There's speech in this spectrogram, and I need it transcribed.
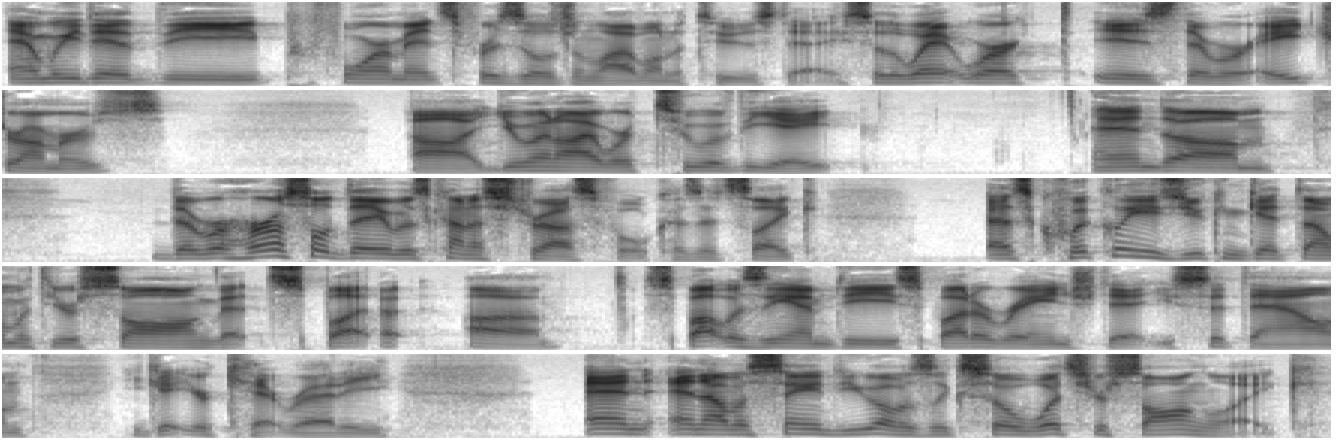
and we did the performance for Zildjian Live on a Tuesday. So the way it worked is there were eight drummers. Uh, you and I were two of the eight, and um, the rehearsal day was kind of stressful because it's like as quickly as you can get done with your song that spot. uh, Sput was the MD, Sput arranged it. You sit down, you get your kit ready, and and I was saying to you, I was like, so what's your song like?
